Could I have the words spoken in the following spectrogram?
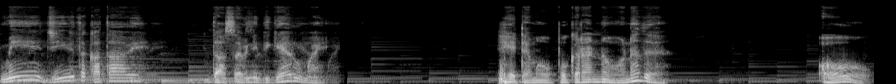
මේ ජීවිත කතාවේ දසවෙනි දිගෑරුමයි. හෙටම ඔප්පු කරන්න ඕනද? ඕ.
